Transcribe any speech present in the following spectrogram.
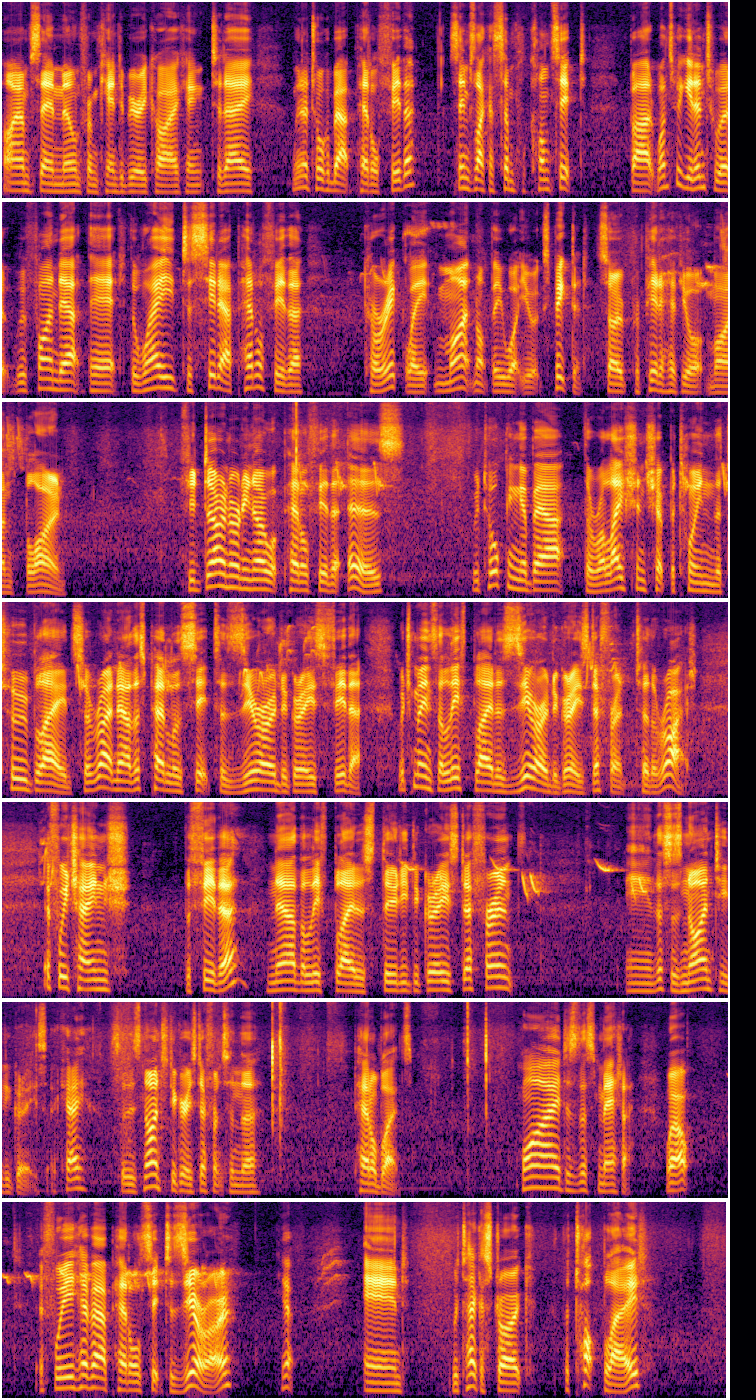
Hi, I'm Sam Milne from Canterbury Kayaking. Today I'm going to talk about paddle feather. Seems like a simple concept, but once we get into it, we find out that the way to set our paddle feather correctly might not be what you expected. So prepare to have your minds blown. If you don't already know what paddle feather is, we're talking about the relationship between the two blades. So right now this paddle is set to zero degrees feather, which means the left blade is zero degrees different to the right. If we change the feather, now the left blade is 30 degrees different, and this is 90 degrees, okay? So there's 90 degrees difference in the paddle blades. Why does this matter? Well, if we have our paddle set to zero, yep, and we take a stroke, the top blade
